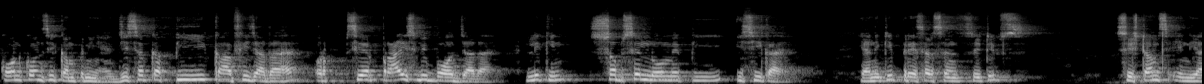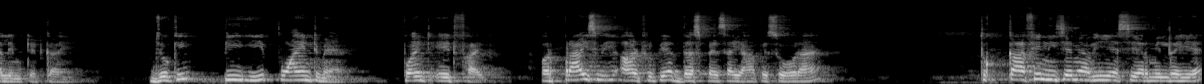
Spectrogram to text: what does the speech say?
कौन कौन सी कंपनी है, जिस सब का पी काफ़ी ज़्यादा है और शेयर प्राइस भी बहुत ज़्यादा है, लेकिन सबसे लो में पी इसी का है। यानी कि pressure sensitives systems India limited का है, जो कि पीई पॉइंट में है पॉइंट एट फाइव और प्राइस भी आठ रुपया दस पैसा यहाँ पे शो हो रहा है। तो काफ़ी नीचे में अभी ये शेयर मिल रही है।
